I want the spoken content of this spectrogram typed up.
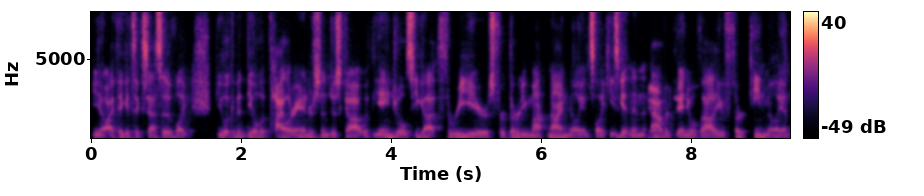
you know I think it's excessive. Like if you look at the deal that Tyler Anderson just got with the Angels, he got three years for thirty nine million. So like he's getting an yeah. average annual value of thirteen million.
